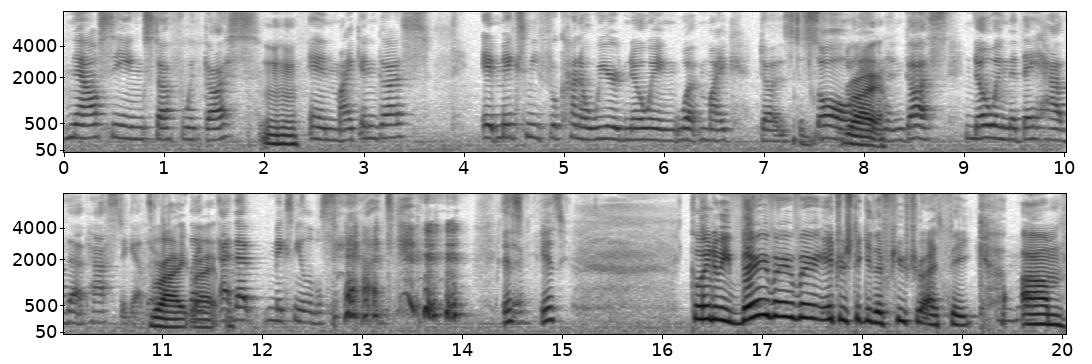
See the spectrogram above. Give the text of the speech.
now seeing stuff with Gus mhm. and Mike and Gus, it makes me feel kind of weird knowing what Mike does to Saul Right. and then Gus, knowing that they have that past together. Right, like, right. That, that makes me a little sad. It's So, it's going to be very very very interesting in the future. I think. Mm-hmm. Um,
